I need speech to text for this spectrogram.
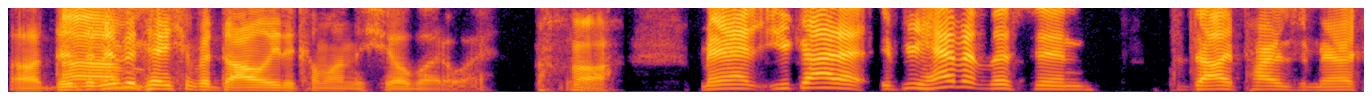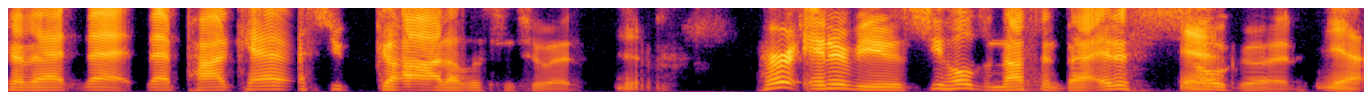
Uh, there's an Um, invitation for Dolly to come on the show, by the way. Man, you gotta if you haven't listened Dolly Parton's America, that that that podcast, you gotta listen to it. Yeah. Her interviews, she holds nothing back. It is so Yeah. good. Yeah.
